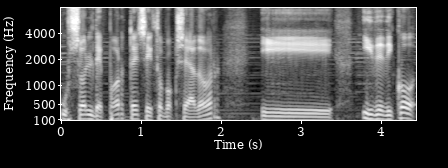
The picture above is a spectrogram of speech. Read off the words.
usó el deporte, se hizo boxeador y, y dedicó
